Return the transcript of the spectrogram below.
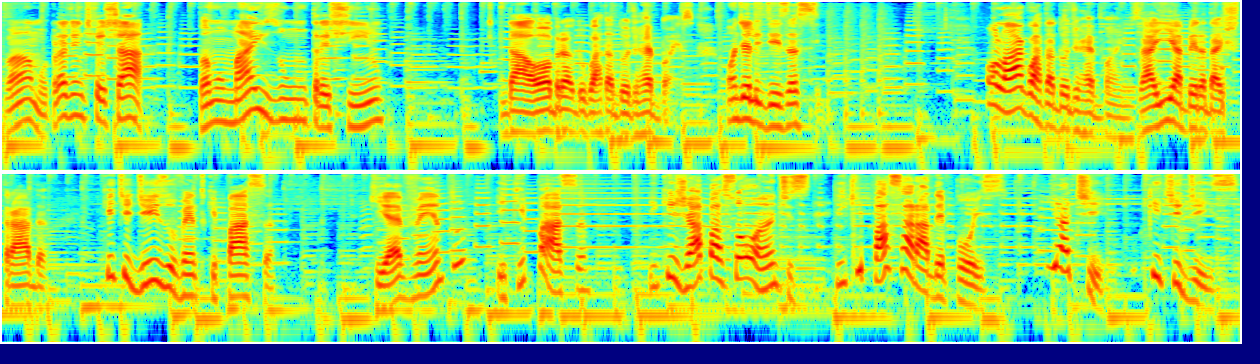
Vamos. Para a gente fechar, vamos mais um trechinho da obra do Guardador de Rebanhos, onde ele diz assim: Olá, guardador de rebanhos, aí à beira da estrada. Que te diz o vento que passa? Que é vento e que passa, e que já passou antes e que passará depois. E a ti, o que te diz?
